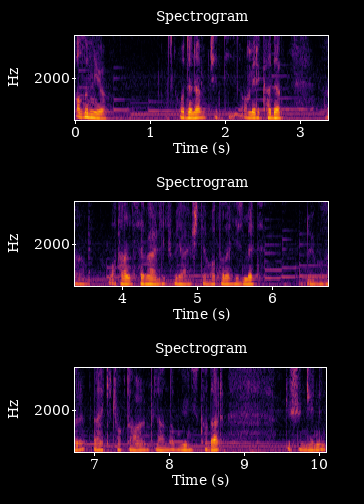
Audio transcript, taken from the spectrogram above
alınıyor. O dönem ciddi Amerika'da e, vatanseverlik veya işte vatana hizmet duyguları belki çok daha ön planda bugünkü kadar düşüncenin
